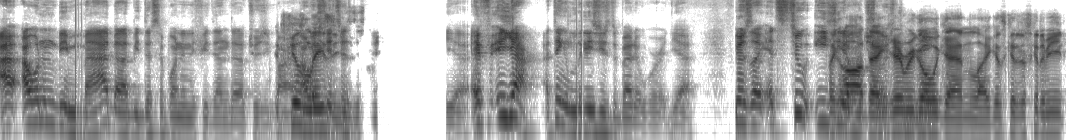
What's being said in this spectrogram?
I, I wouldn't be mad, but I'd be disappointed if he ended up choosing It Bayern. feels lazy. it's his decision. Yeah. If yeah, I think lazy is the better word. Yeah. Because like it's too easy. It's like, oh dang, here we go again. Like it's just gonna be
